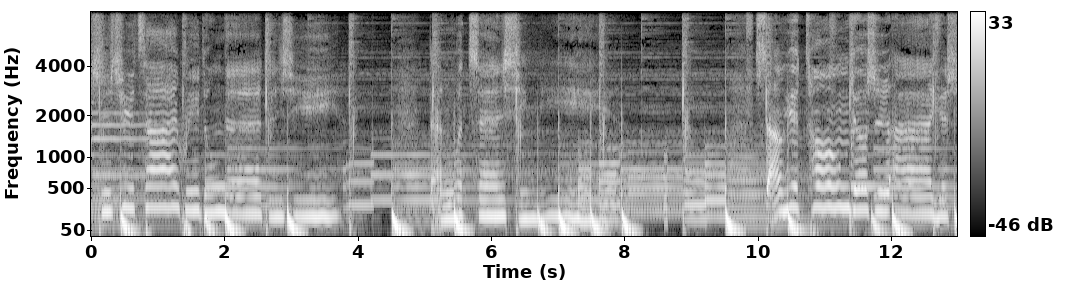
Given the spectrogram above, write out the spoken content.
失去才会懂得珍惜，但我珍惜你。伤越痛，就是爱越深。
